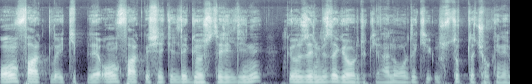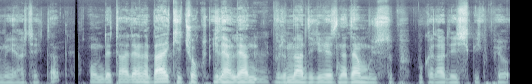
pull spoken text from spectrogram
10 farklı ekiple 10 farklı şekilde gösterildiğini gözlerimizle gördük. Yani oradaki üslup da çok önemli gerçekten. Onun detaylarına belki çok ilerleyen Evet. bölümlerde gireriz. Neden bu üslup bu kadar değişiklik yapıyor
